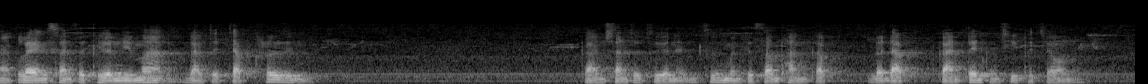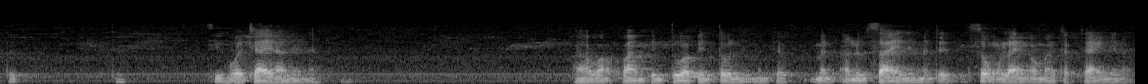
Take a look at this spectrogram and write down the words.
หากแรงสั่นสะเทือนมีมาก เราจะจับคลื่น การสั่นสะเทือนเนี่ยซึ่งมันจะสัมพันธ์กับระดับการเต้นของชีพจร ที่หัวใจเราเนี่ยนะ ภาวะความเป็นตัวเป็นตนนี่มันจะมันอนุสัยนี่มันจะส่งแรงออกมาจากใจนี่แหละ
